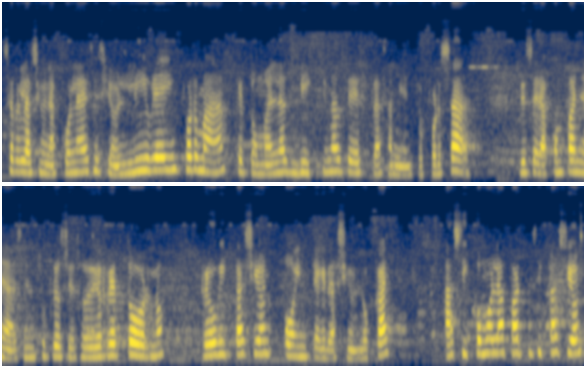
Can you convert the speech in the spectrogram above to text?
se relaciona con la decisión libre e informada que toman las víctimas de desplazamiento forzado, de ser acompañadas en su proceso de retorno, reubicación o integración local, así como la participación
